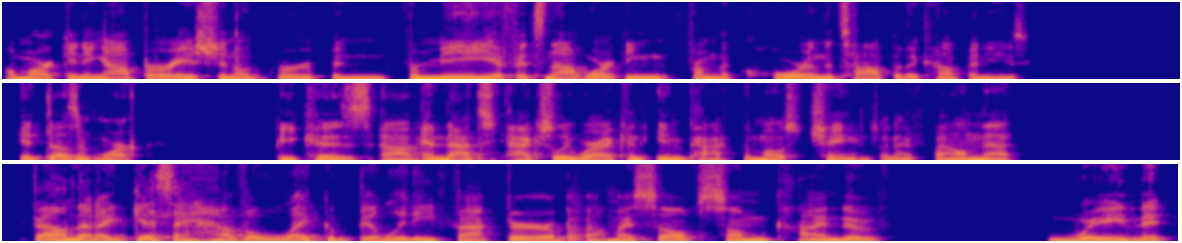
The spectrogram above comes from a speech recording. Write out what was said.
a marketing operational group and for me if it's not working from the core and the top of the companies it doesn't work because uh, and that's actually where i can impact the most change and i found that found that i guess i have a likability factor about myself some kind of way that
